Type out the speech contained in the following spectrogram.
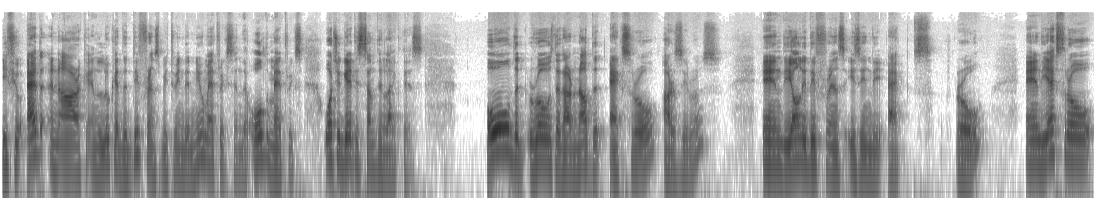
if you add an arc and look at the difference between the new matrix and the old matrix, what you get is something like this. All the rows that are not the x row are zeros, and the only difference is in the x row. And the x row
